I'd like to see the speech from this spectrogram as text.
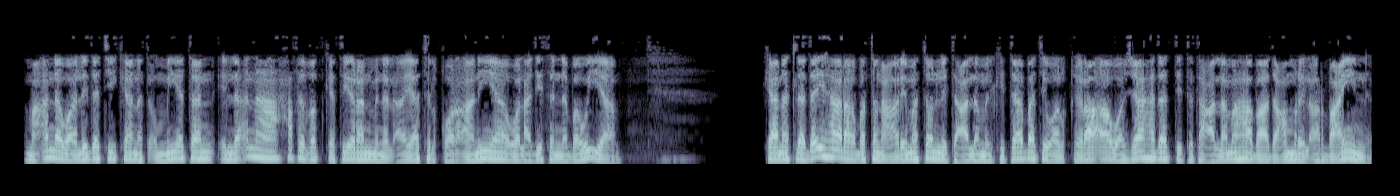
مع أن والدتي كانت أمية إلا أنها حفظت كثيرا من الآيات القرآنية والحديث النبوية. كانت لديها رغبة عارمة لتعلم الكتابة والقراءة وجاهدت لتتعلمها بعد عمر الأربعين.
